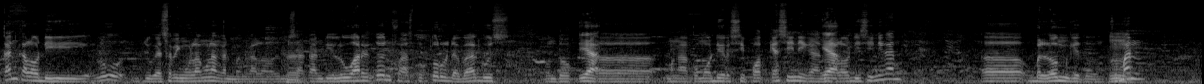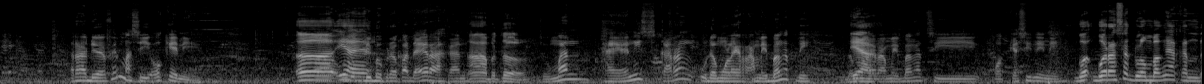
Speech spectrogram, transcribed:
kan kalau di lu juga sering ulang-ulang kan bang? Kalau misalkan di luar itu infrastruktur udah bagus untuk Iya. eh, mengakomodir si podcast ini kan. Iya. kalau di sini kan eh, belum gitu. Cuman radio FM masih oke nih. Eh Eh, iya iya. di beberapa daerah kan. Ah betul. Cuman kayak ini sekarang udah mulai rame banget nih udah mulai rame banget si podcast ini nih. Gua gua rasa gelombangnya akan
